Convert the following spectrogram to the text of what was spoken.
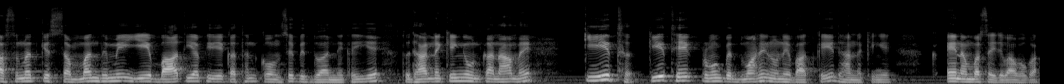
स्मृत के संबंध में ये बात या फिर ये कथन कौन से विद्वान ने कही है? तो ध्यान रखेंगे, उनका नाम है कीथ। कीथ एक प्रमुख विद्वान है, इन्होंने बात कही ध्यान रखेंगे। ए नंबर सही जवाब होगा।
